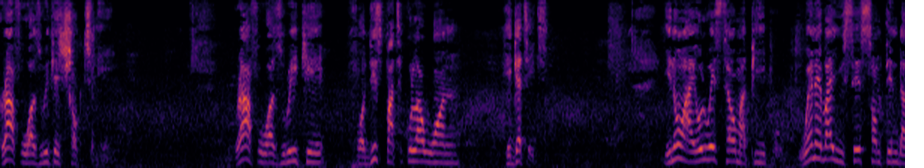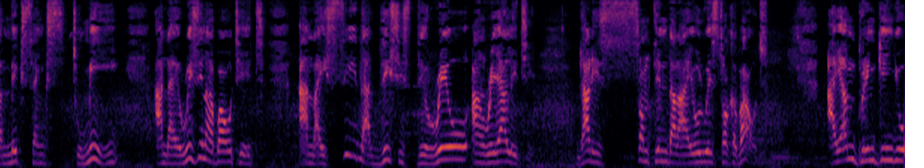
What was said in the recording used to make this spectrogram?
Ralph Uwazuruike shocked me. Ralph Uwazuruike for this particular one, he get it. You know, I always tell my people, whenever you say something that makes sense to me, and I reason about it, and I see that this is the real and reality, that is something that I always talk about. I am bringing you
